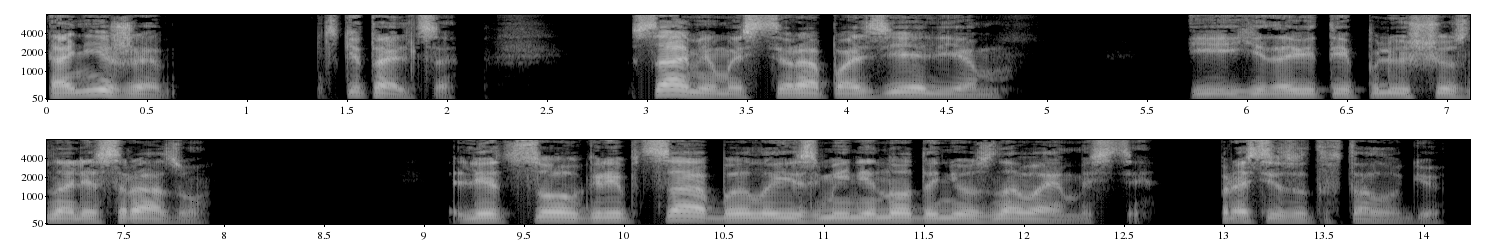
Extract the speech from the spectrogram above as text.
Они же, скитальцы, сами мастера по зельям, и ядовитый плющ узнали сразу. Лицо гребца было изменено до неузнаваемости. Прости за тавтологию. —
